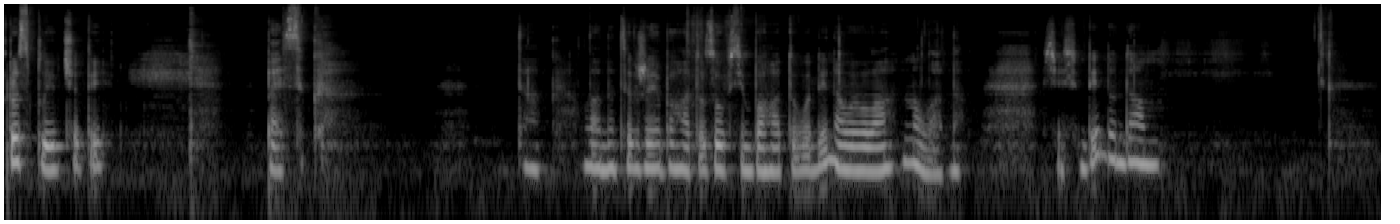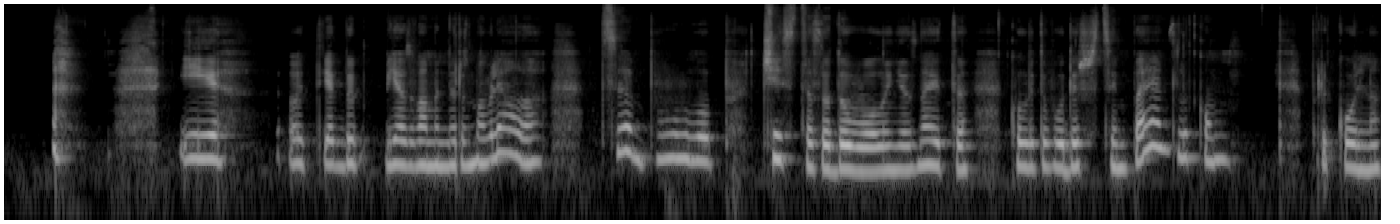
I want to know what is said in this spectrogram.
розпливчатий песик. Так, ладно, це вже я багато, зовсім багато води налила. Ну, ладно. Ще сюди додам. І от якби я з вами не розмовляла, це було б чисте задоволення. Знаєте, коли ти будеш з цим пензликом. Прикольно.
